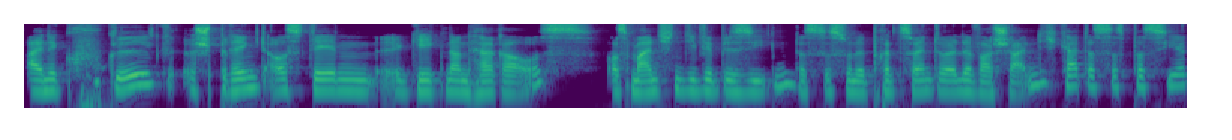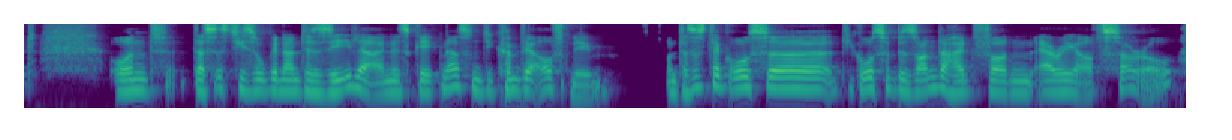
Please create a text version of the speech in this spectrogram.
eine Kugel springt aus den äh, Gegnern heraus, aus manchen, die wir besiegen. Das ist so eine prozentuelle Wahrscheinlichkeit, dass das passiert. Und das ist die sogenannte Seele eines Gegners und die können wir aufnehmen. Und das ist der große, die große Besonderheit von Area of Sorrow.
